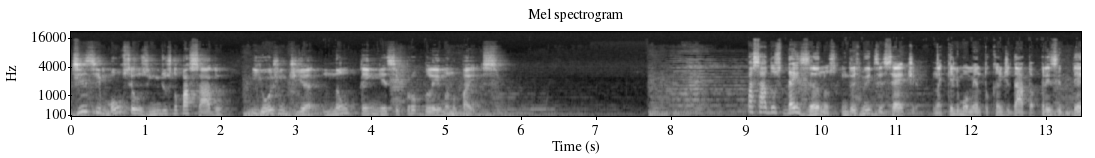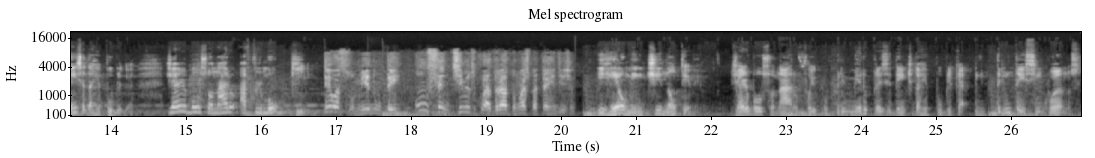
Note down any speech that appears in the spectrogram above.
dizimou seus índios no passado e hoje em dia não tem esse problema no país. Passados 10 anos, em 2017, naquele momento candidato à presidência da República, Jair Bolsonaro afirmou que, Se eu assumir, não tem um centímetro quadrado mais para a terra indígena. E realmente não teve. Jair Bolsonaro foi o primeiro presidente da República em 35 anos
